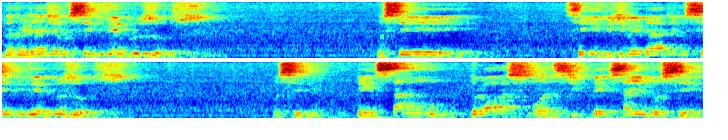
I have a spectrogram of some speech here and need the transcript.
na verdade, é você viver para os outros. Você ser livre de verdade é você viver para os outros. Você pensar no próximo antes de pensar em você.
